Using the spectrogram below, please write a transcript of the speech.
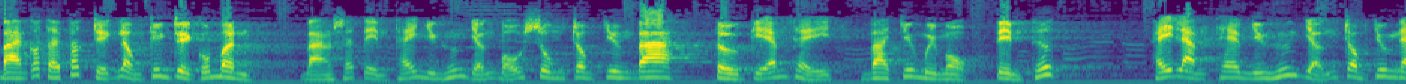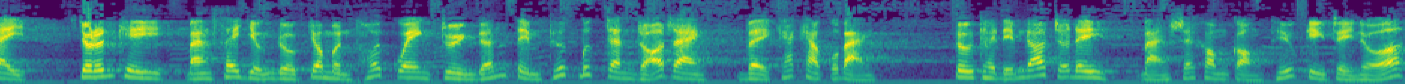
Bạn có thể phát triển lòng kiên trì của mình. Bạn sẽ tìm thấy những hướng dẫn bổ sung trong chương 3 từ kỳ ám thị và chương 11 tiềm thức. Hãy làm theo những hướng dẫn trong chương này cho đến khi bạn xây dựng được cho mình thói quen truyền đến tiềm thức bức tranh rõ ràng về khát khao của bạn. Từ thời điểm đó trở đi, bạn sẽ không còn thiếu kiên trì nữa.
